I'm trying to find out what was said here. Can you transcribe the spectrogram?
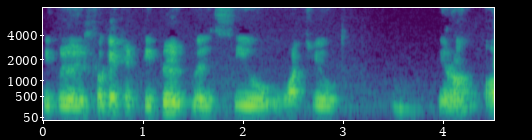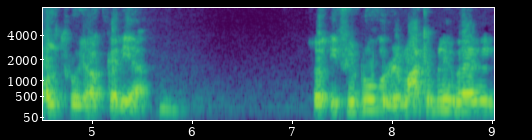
people will forget it. People will see you, watch you, hmm. you know, all through your career. So if you do remarkably well,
